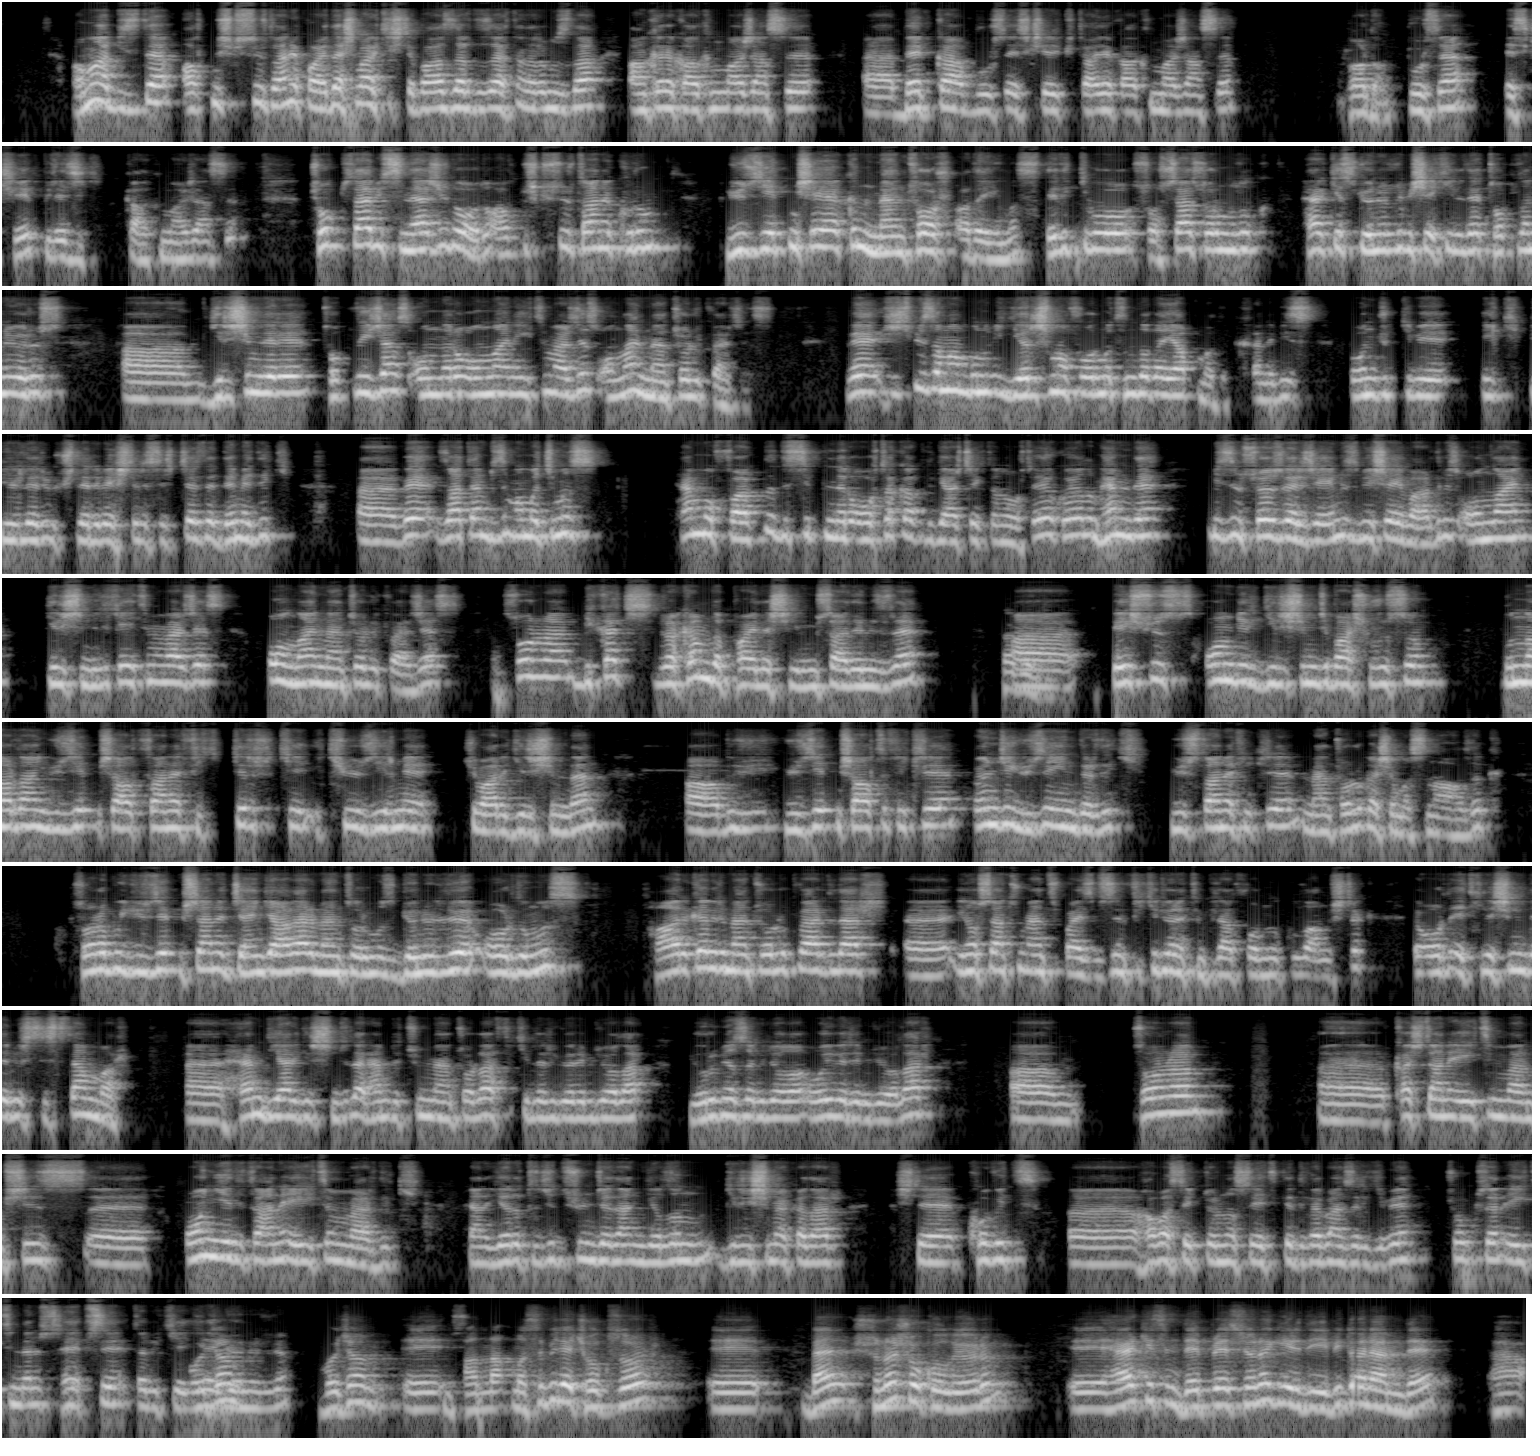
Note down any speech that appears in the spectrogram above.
Ama bizde 60 küsur tane paydaş var ki işte bazıları da zaten aramızda Ankara Kalkınma Ajansı, e, BEPKA, Bursa Eskişehir Kütahya Kalkınma Ajansı, pardon Bursa Eskişehir Bilecik Kalkınma Ajansı. Çok güzel bir sinerji doğdu. 60 küsür tane kurum, 170'e yakın mentor adayımız. Dedik ki bu sosyal sorumluluk, herkes gönüllü bir şekilde toplanıyoruz. girişimleri toplayacağız, onlara online eğitim vereceğiz, online mentorluk vereceğiz. Ve hiçbir zaman bunu bir yarışma formatında da yapmadık. Hani biz boncuk gibi ilk birleri, üçleri, beşleri seçeceğiz de demedik. ve zaten bizim amacımız hem o farklı disiplinleri ortak aklı gerçekten ortaya koyalım hem de bizim söz vereceğimiz bir şey vardı. Biz online girişimcilik eğitimi vereceğiz. Online mentörlük vereceğiz. Sonra birkaç rakam da paylaşayım müsaadenizle. Tabii. 511 girişimci başvurusu. Bunlardan 176 tane fikir ki 220 civarı girişimden. Bu 176 fikri önce 100'e indirdik. 100 tane fikri mentorluk aşamasına aldık. Sonra bu 170 tane cengaver mentorumuz, gönüllü ordumuz harika bir mentorluk verdiler. Ee, Innocentrum Enterprise bizim fikir yönetim platformunu kullanmıştık ve orada etkileşimli de bir sistem var. Ee, hem diğer girişimciler hem de tüm mentorlar fikirleri görebiliyorlar, yorum yazabiliyorlar, oy verebiliyorlar. Ee, sonra e, kaç tane eğitim vermişiz? Ee, 17 tane eğitim verdik. Yani yaratıcı düşünceden yılın girişime kadar işte Covid e, hava sektörü nasıl etkiledi ve benzeri gibi çok güzel eğitimlerin hepsi tabii ki hocam, yine gönüllü. Hocam e, anlatması bile çok zor. E, ben şuna şok oluyorum. E, herkesin depresyona girdiği bir dönemde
